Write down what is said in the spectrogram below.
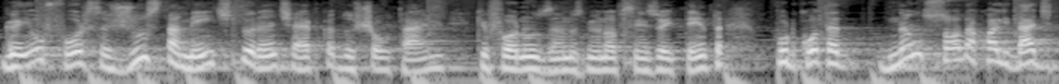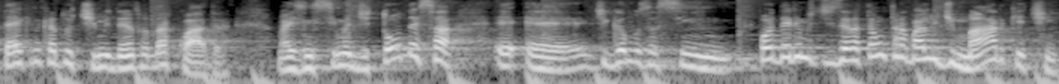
ganhou força justamente durante a época do Showtime, que foram os anos 1980, por conta não só da qualidade técnica do time dentro da quadra, mas em cima de toda essa, é, é, digamos assim, poderíamos dizer até um trabalho de marketing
